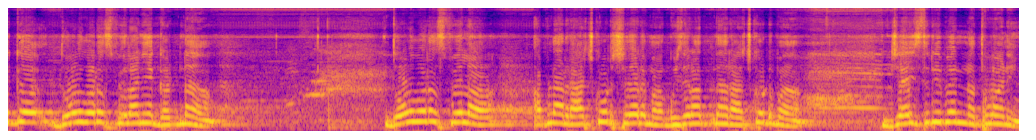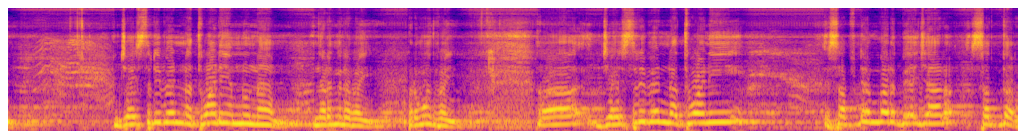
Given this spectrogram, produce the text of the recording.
એક દોઢ વર્ષ પહેલાંની ઘટના. દોઢ વર્ષ પહેલાં આપણા રાજકોટ શહેરમાં, ગુજરાતના રાજકોટમાં જયશ્રીબેન નથવાણી જયશ્રીબેન નથવાણી એમનું નામ, નરેન્દ્રભાઈ, પ્રમોદભાઈ. જયશ્રીબેન નથવાણી સપ્ટેમ્બર બે હજાર સત્તર,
